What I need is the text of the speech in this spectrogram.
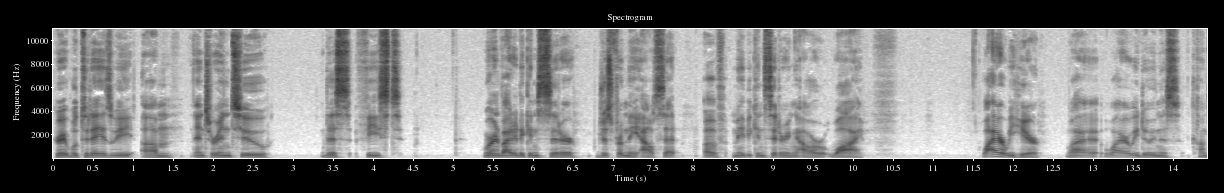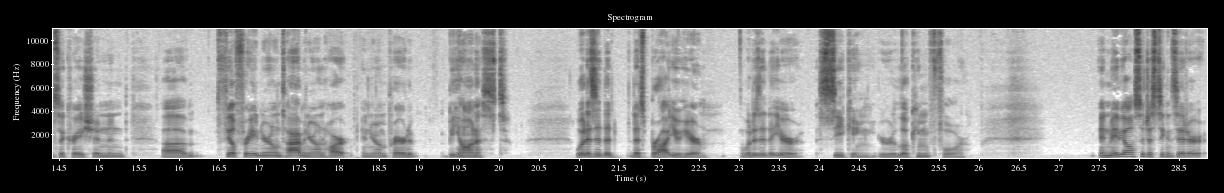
Great. Well, today, as we um, enter into this feast, we're invited to consider, just from the outset, of maybe considering our why. Why are we here? Why why are we doing this consecration? And um, feel free in your own time, in your own heart, in your own prayer to be honest. What is it that, that's brought you here? What is it that you're seeking, you're looking for? And maybe also just to consider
